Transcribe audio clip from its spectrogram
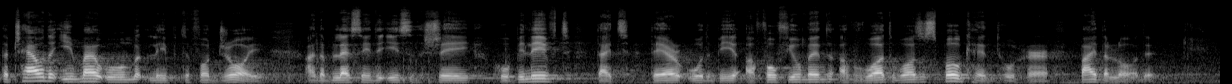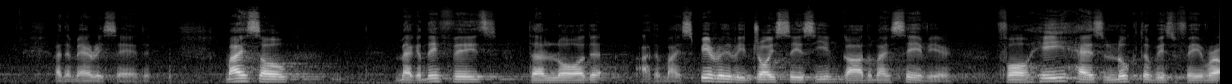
the child in my womb leaped for joy. And blessed is she who believed that there would be a fulfillment of what was spoken to her by the Lord. And Mary said, My soul magnifies the Lord, and my spirit rejoices in God my Savior, for he has looked with favor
